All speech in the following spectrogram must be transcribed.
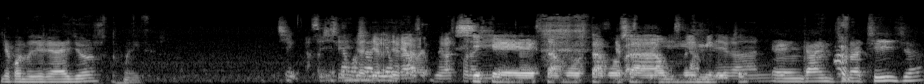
Yo cuando llegue a ellos, tú me dices. Sí, Sí, sí, estamos ya- ya- llegas, llegas por Sí que estamos, estamos a un minuto. llegan. Engancho una chilla,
